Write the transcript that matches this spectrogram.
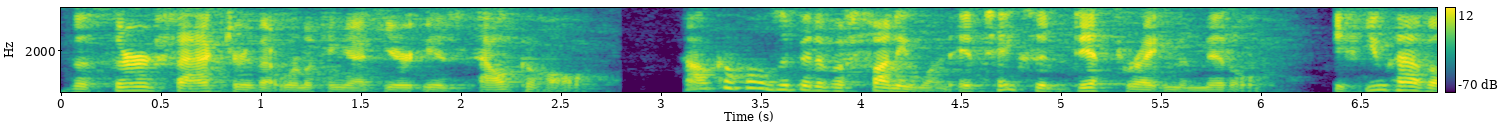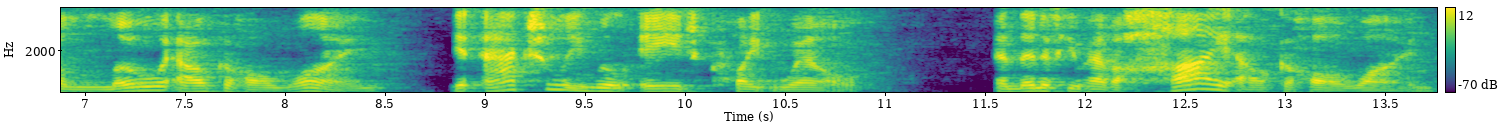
the third factor that we're looking at here is alcohol. Alcohol is a bit of a funny one. It takes a dip right in the middle. If you have a low alcohol wine, it actually will age quite well. And then if you have a high alcohol wine,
